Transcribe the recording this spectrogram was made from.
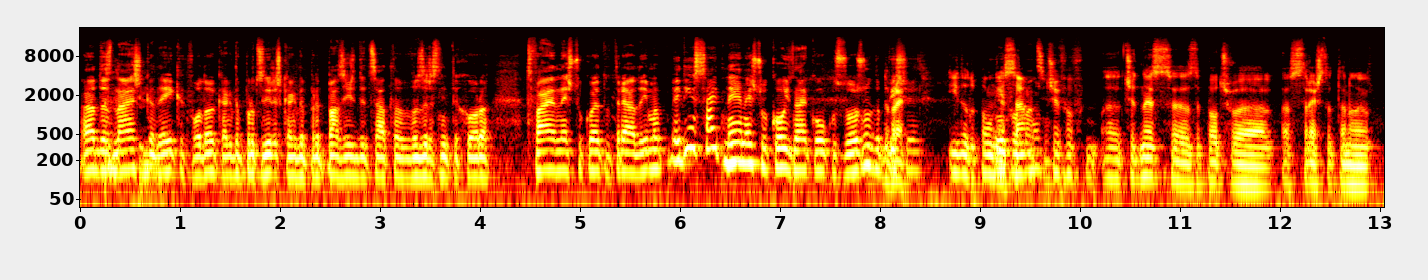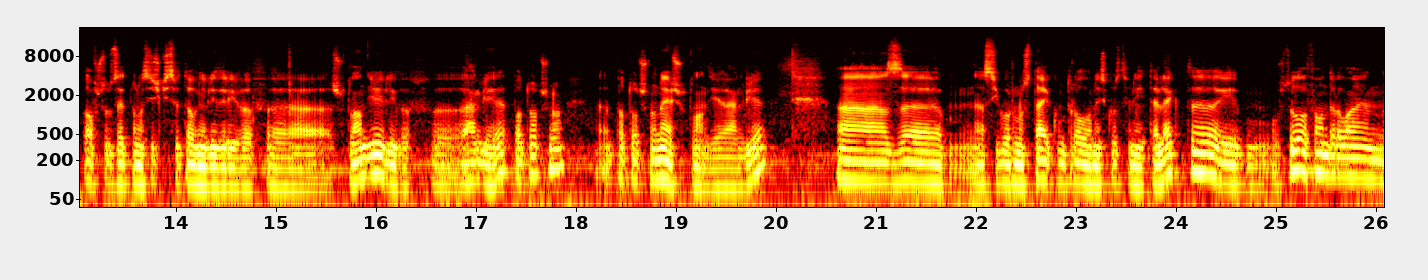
а, да знаеш къде и какво да, как да процедираш, как да предпазиш децата, възрастните хора. Това е нещо, което трябва да има. Един сайт не е нещо, кой знае колко сложно да Добре. пише. И да допълня само, че, в, че днес започва срещата на общо взето на всички световни лидери в Шотландия или в Англия, по-точно. По-точно не е Шотландия, а Англия а, за сигурността и контрола на изкуствения интелект. И Урсула фон дер Лайен,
